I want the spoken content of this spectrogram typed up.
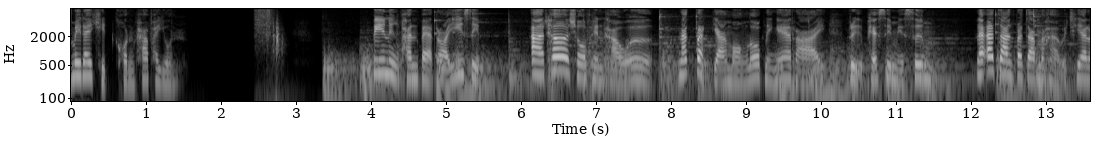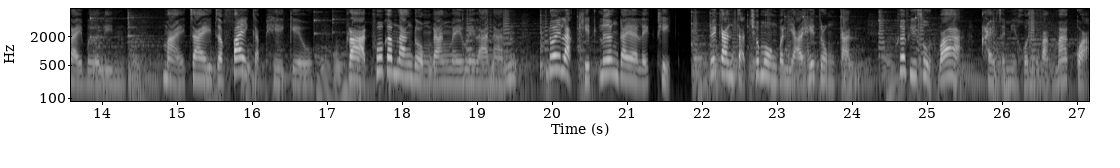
ไม่ได้คิดค้นภาพยนตร์ ปี 1820 อาเธอร์โชเพนฮาวเวอร์ นักปรัชญามองโลกในแง่ร้าย หรือ pessimism และอาจารย์ประจำมหาวิทยาลัยเบอร์ลิน หมายใจจะ fight กับเฮเกล ปราชญ์ผู้กำลังโด่งดังในเวลานั้น ด้วยหลักคิดเรื่อง dialectic ด้วยการจัดชั่วโมงบรรยายให้ตรงกัน เพื่อพิสูจน์ว่าใครจะมีคนฟังมากกว่า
